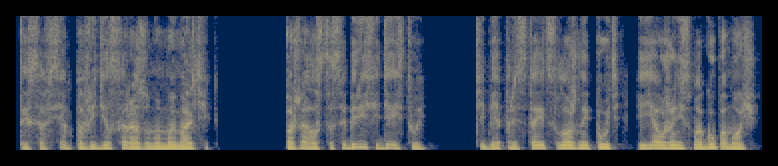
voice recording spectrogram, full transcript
«Ты совсем повредился разумом, мой мальчик. Пожалуйста, соберись и действуй. Тебе предстоит сложный путь, и я уже не смогу помочь».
